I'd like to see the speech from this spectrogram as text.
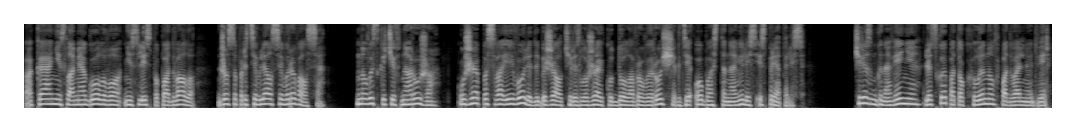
Пока они, сломя голову, неслись по подвалу, Джо сопротивлялся и вырывался. Но, выскочив наружу, уже по своей воле добежал через лужайку до лавровой рощи, где оба остановились и спрятались. Через мгновение людской поток хлынул в подвальную дверь.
